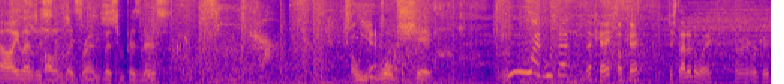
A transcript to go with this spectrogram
Oh, he let loose, calling some let some, friends. some prisoners. Oh yeah. Whoa, shit. Ooh, I moved that. Okay, okay. Just out of the way. All right, we're good.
